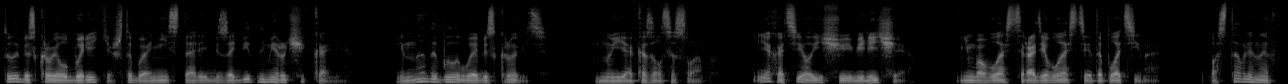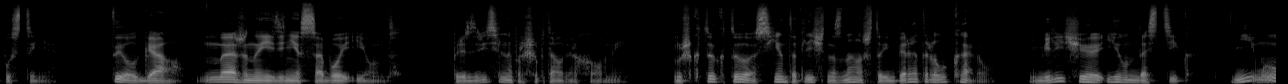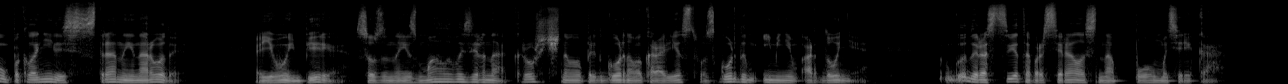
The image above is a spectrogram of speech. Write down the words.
то обескровил бы реки, чтобы они стали безобидными ручейками. И надо было бы обескровить. Но я оказался слаб. Я хотел еще и величия. Ибо власть ради власти — это плотина, поставленная в пустыне. «Ты лгал, даже наедине с собой, Ионт», — презрительно прошептал Верховный. Уж кто-кто, а Сьент отлично знал, что император лукавил. Величия Ион достиг. Ему поклонились страны и народы. А его империя, созданная из малого зерна крошечного предгорного королевства с гордым именем Ордония, в годы расцвета простиралась на пол материка.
